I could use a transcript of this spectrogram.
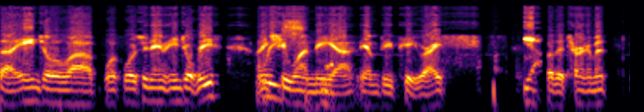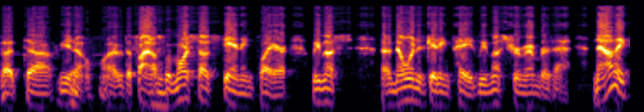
uh, Angel, uh, what, what was her name? Angel Reese. I think she won the uh, MVP, right? Yeah. For the tournament, but uh, you know uh, the finals for most outstanding player. We must. Uh, no one is getting paid. We must remember that. Now they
